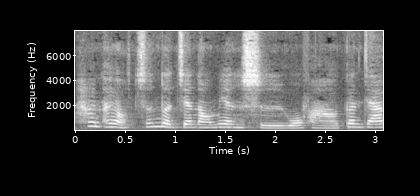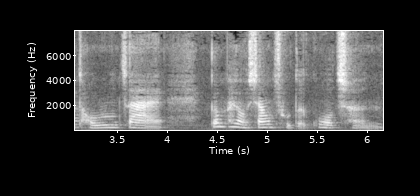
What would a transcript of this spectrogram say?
和朋友真的见到面时，我反而更加投入在跟朋友相处的过程。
